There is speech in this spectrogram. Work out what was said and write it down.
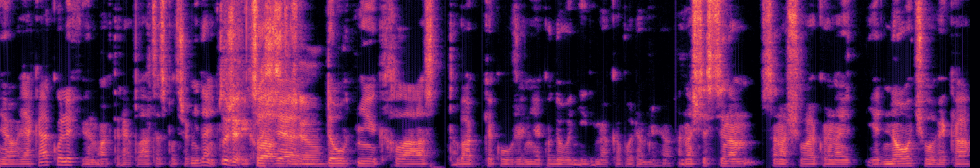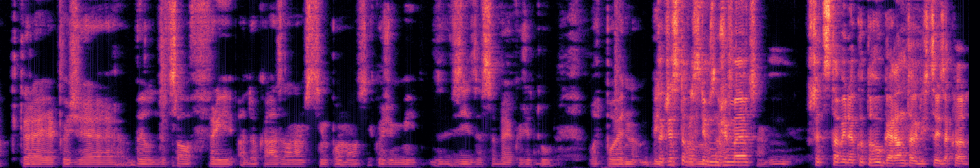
Jo, jakákoliv firma, která pláce spotřební daň. Což je i chlást, Což je že jo. doutník, chlást, tabak ke kouření, jako dovodní dýmek a podobně. Jo. A naštěstí nám se našlo jako najít jednoho člověka, který jakože byl docela free a dokázal nám s tím pomoct, jakože mít, vzít ze sebe jakože tu odpovědnost. Takže si to vlastně můžeme představit jako toho garanta, když chceš zaklad,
